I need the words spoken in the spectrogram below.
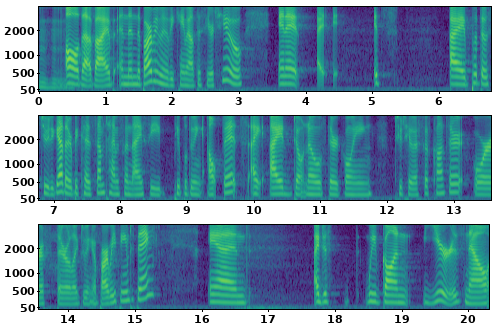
mm-hmm. all that vibe. And then the Barbie movie came out this year too, and it, I, it it's I put those two together because sometimes when I see people doing outfits, I I don't know if they're going to Taylor Swift concert or if they're like doing a Barbie themed thing, and I just we've gone years now,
